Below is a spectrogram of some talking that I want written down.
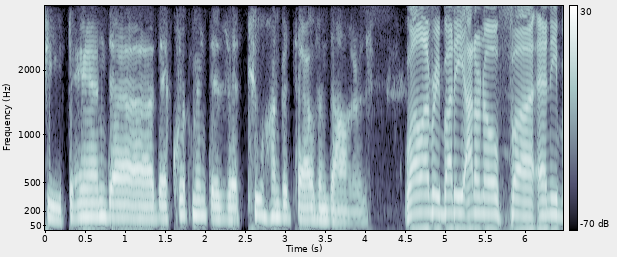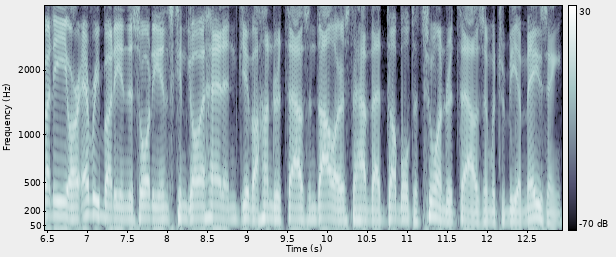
Jeep and uh, the equipment is uh, $200,000. Well, everybody, I don't know if uh, anybody or everybody in this audience can go ahead and give $100,000 to have that double to 200000 which would be amazing,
